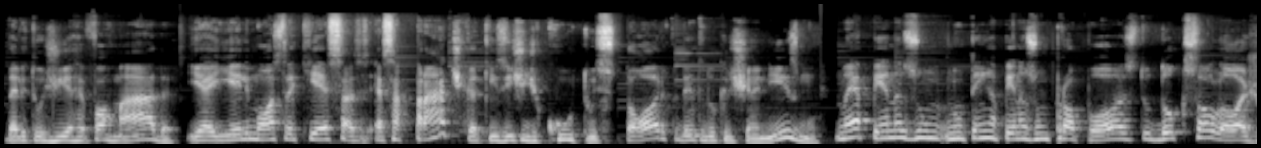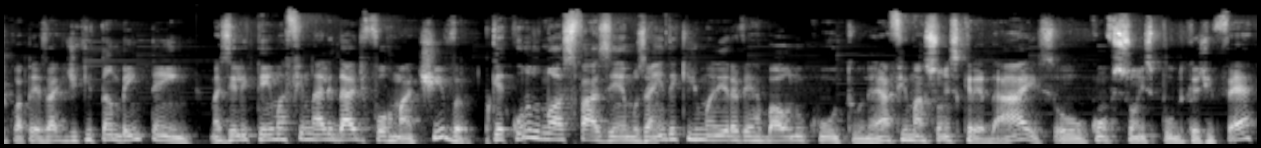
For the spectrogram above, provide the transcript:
da liturgia reformada. E aí ele mostra que essa, essa prática que existe de culto histórico dentro do cristianismo não é apenas um, não tem apenas um propósito doxológico, apesar de que também tem, mas ele tem uma finalidade formativa, porque quando nós fazemos, ainda que de maneira verbal no culto, né, afirmações credais ou confissões públicas de fé,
